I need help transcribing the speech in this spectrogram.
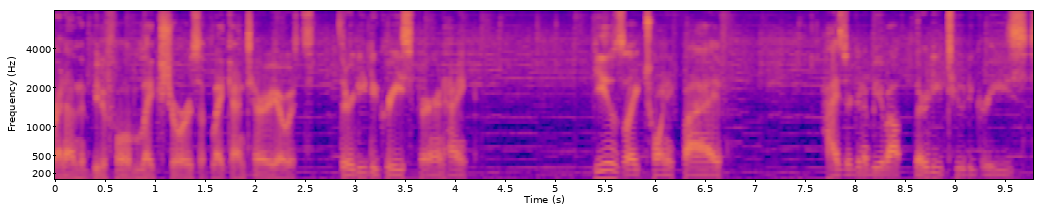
right on the beautiful lake shores of Lake Ontario, it's 30 degrees Fahrenheit. Feels like 25. Highs are going to be about 32 degrees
